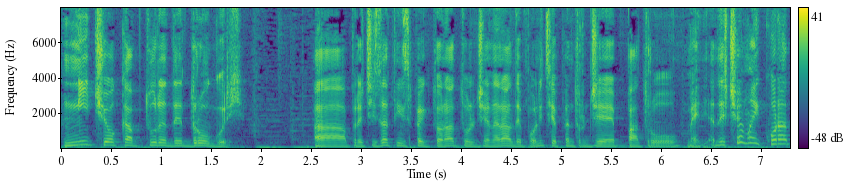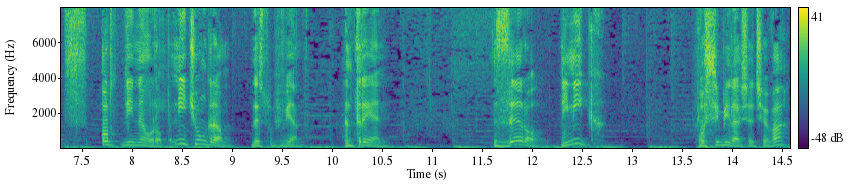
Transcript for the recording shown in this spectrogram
nicio captură de droguri. A precizat Inspectoratul General de Poliție pentru G4 Media. Deci cel mai curat port din Europa. Niciun gram de stupefiant. În trei ani. Zero. Nimic. Posibil așa ceva?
